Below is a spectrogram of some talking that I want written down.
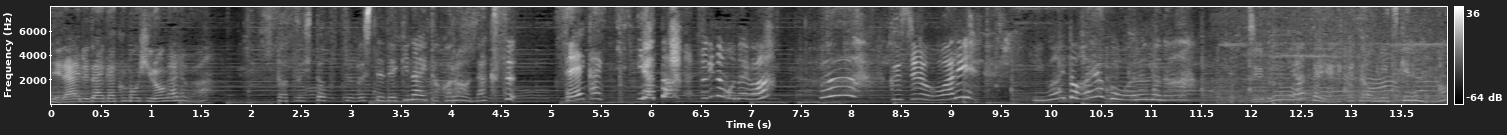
狙える大学も広がるわ一つ一つ潰してできないところをなくす。正解。やった！次の問題は？うー復習終わり。意外と早く終わるんだな。自分に合ったやり方を見つけるのよ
